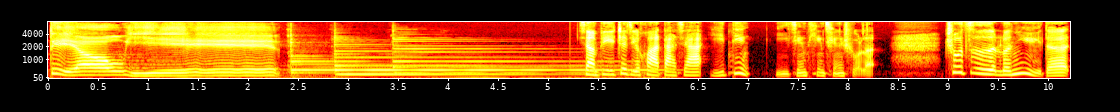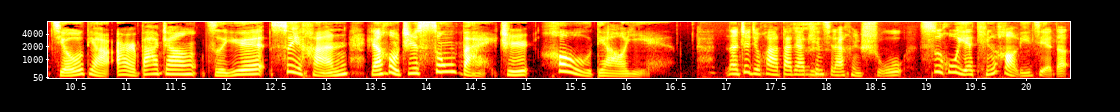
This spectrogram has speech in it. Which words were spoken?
凋也。”想必这句话大家一定已经听清楚了，出自《论语》的九点二八章。子曰：“岁寒，然后知松柏之后凋也。”那这句话大家听起来很熟，似乎也挺好理解的。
